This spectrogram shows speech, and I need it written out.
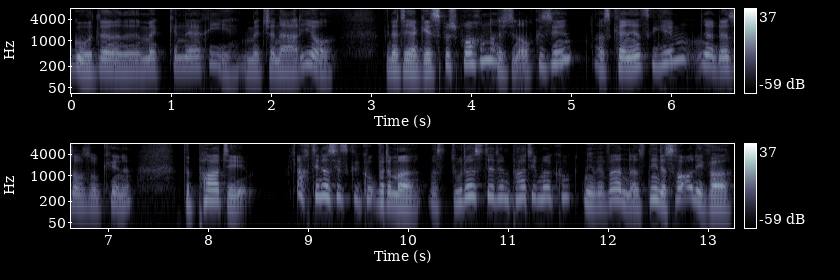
gut? Der, der. Den hat er ja gestern besprochen, hatte ich den auch gesehen. Hast kein Herz gegeben? Ja, der ist auch so okay, ne? The Party. Ach, den hast du jetzt geguckt. Warte mal, was du das, der den Party mal guckt? Nee, wer war denn das? Nee, das war Oliver.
